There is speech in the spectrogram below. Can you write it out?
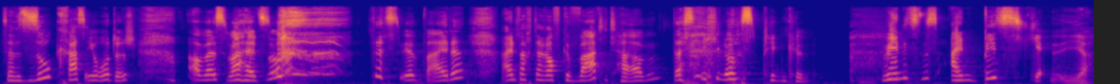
Es war so krass erotisch. Aber es war halt so, dass wir beide einfach darauf gewartet haben, dass ich lospinkel. Wenigstens ein bisschen. Ja.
